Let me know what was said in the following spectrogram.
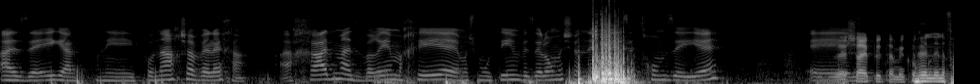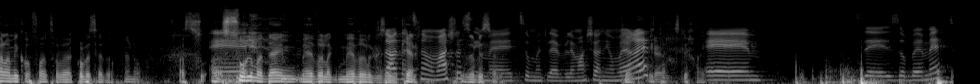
אז אה, יגאל, אני פונה עכשיו אליך. אחד מהדברים הכי אה, משמעותיים, וזה לא משנה באיזה תחום זה יהיה. אה, זה שי הפיל את המיקרופון. ונפל המיקרופון, חבר, הכל בסדר. לא אה, הסורים עדיין מעבר לג- מעבר לגבול, עכשיו אתם כן. צריכים ממש זה לשים בסדר. אה, תשומת לב למה שאני כן, אומרת. איתך, סליחה. אמ, זה, זו באמת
